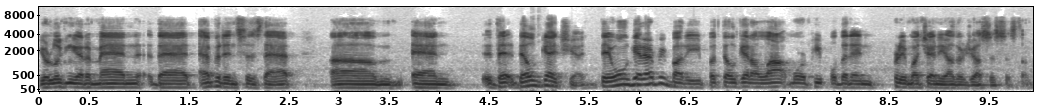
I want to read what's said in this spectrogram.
you're looking at a man that evidences that, um, and they, will get you. They won't get everybody, but they'll get a lot more people than in pretty much any other justice system.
